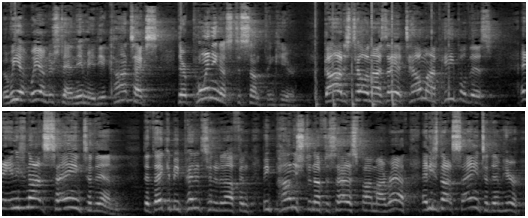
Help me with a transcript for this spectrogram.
But we, we understand the immediate context. They're pointing us to something here. God is telling Isaiah, Tell my people this. And he's not saying to them that they can be penitent enough and be punished enough to satisfy my wrath. And he's not saying to them here,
